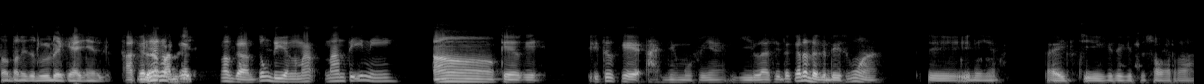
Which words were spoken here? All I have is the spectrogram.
tonton itu dulu deh kayaknya. Akhirnya Berapaan ngega sih? Ngegantung di yang na nanti ini. Oh, oke oke. Itu kayak anjing movie-nya, gila sih itu kan udah gede semua si ininya, Taichi gitu-gitu, Sora.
